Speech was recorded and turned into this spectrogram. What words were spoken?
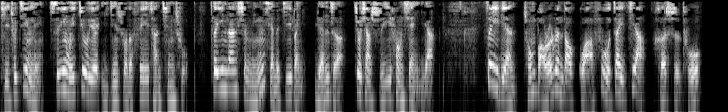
提出禁令，是因为旧约已经说的非常清楚，这应当是明显的基本原则。就像十一奉献一样，这一点从保罗论到寡妇再嫁和使徒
